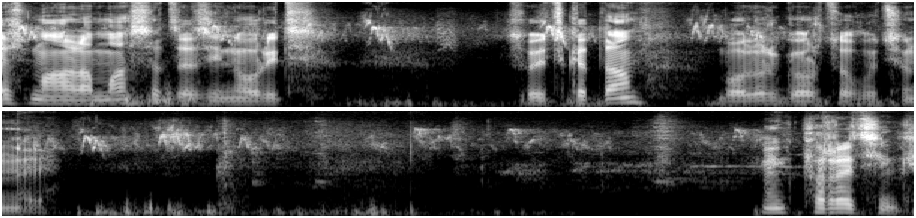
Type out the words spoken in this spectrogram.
այս մանրամասը ձեզի նորից ցույց կտամ բոլոր գործողությունները մենք փռեցինք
